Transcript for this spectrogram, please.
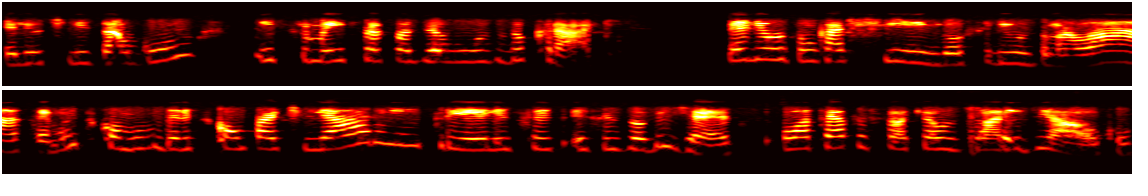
ele, utiliza algum instrumento para fazer o uso do crack. Se ele usa um cachimbo ou se ele usa uma lata, é muito comum deles compartilharem entre eles esses, esses objetos. Ou até a pessoa que é usuária de álcool.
